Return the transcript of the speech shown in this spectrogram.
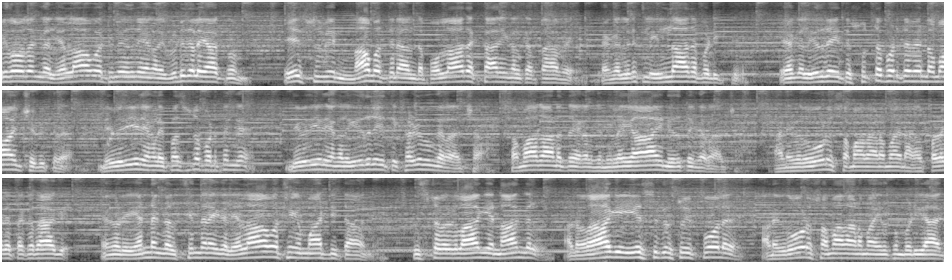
விரோதங்கள் எல்லாவற்றிலிருந்து எங்களை விடுதலையாக்கும். இயேசுவின் நாமத்தினால் இந்த பொல்லாத காரியங்கள் கர்த்தாவே எங்களிடத்தில் இல்லாத படிக்கு எங்கள் இதயத்தை சுத்தப்படுத்த வேண்டுமா செபிக்கிறேன். நிவதியில் எங்களை பசுத்தப்படுத்துங்க தேவதியில் எங்களை இருதயத்தை கழுவுங்க ராஜா. சமாதானத்தை எங்களுக்கு நிலையாய் நிறுத்துங்க ராஜா. அனைவரோடும் சமாதானமாக நாங்கள் பழகத்தக்கதாக எங்களுடைய எண்ணங்கள் சிந்தனைகள் எல்லாவற்றையும் மாற்றிட்டாங்க கிறிஸ்தவர்களாகிய நாங்கள் அடவராகிய இயேசு கிறிஸ்துவைப் போல அனைவரோடும் சமாதானமாக இருக்கும்படியாக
